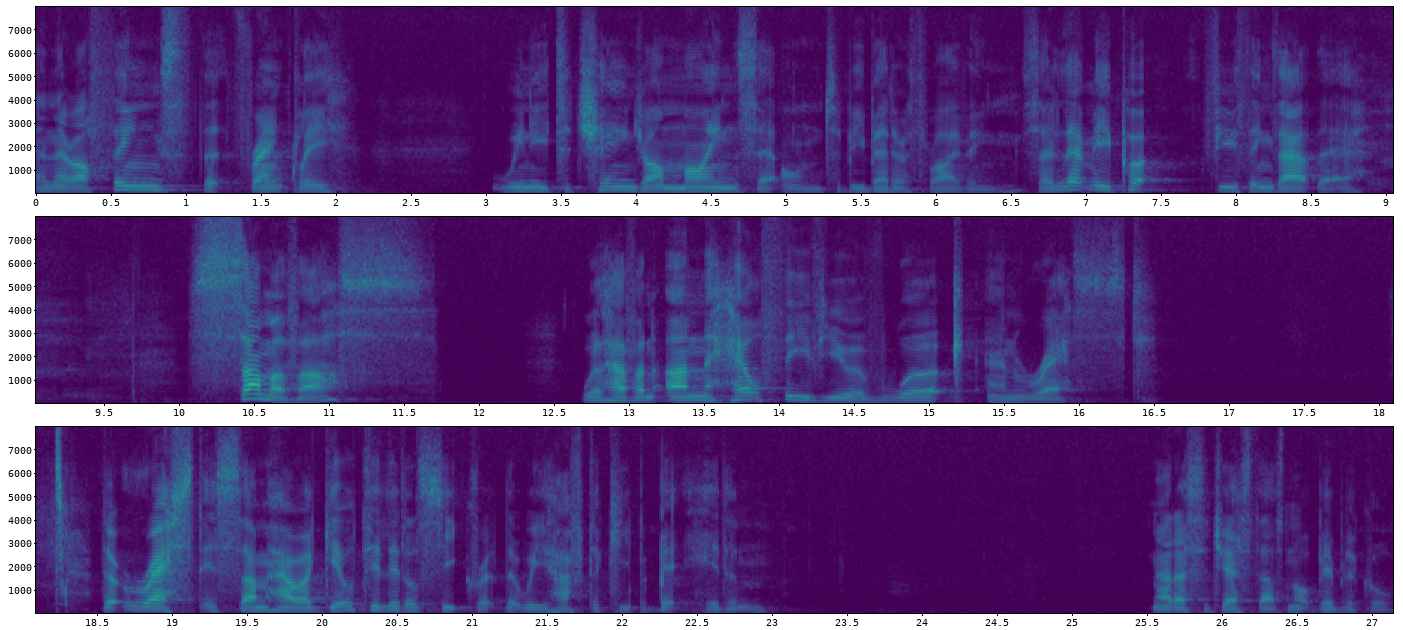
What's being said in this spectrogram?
And there are things that, frankly, we need to change our mindset on to be better thriving. So let me put a few things out there. Some of us will have an unhealthy view of work and rest. That rest is somehow a guilty little secret that we have to keep a bit hidden. Might I suggest that's not biblical?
